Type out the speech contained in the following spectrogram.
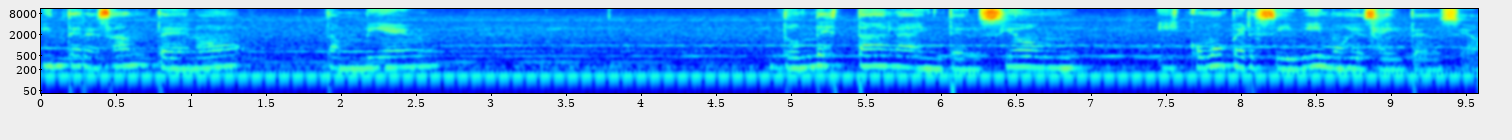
Interesante, ¿no? También, ¿dónde está la intención y cómo percibimos esa intención?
